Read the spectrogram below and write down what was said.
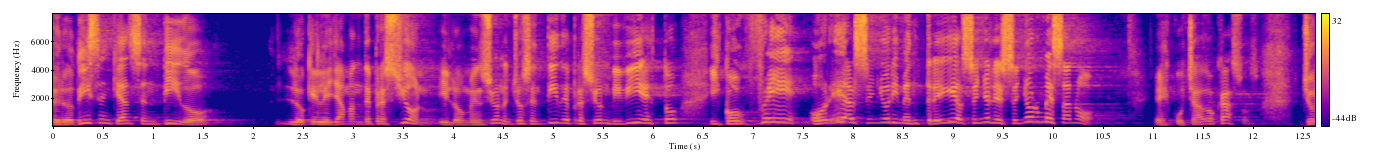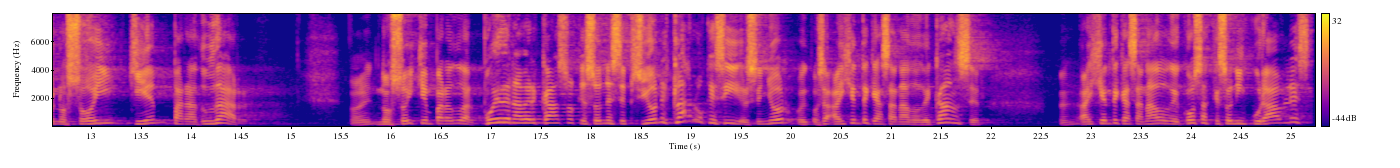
Pero dicen que han sentido lo que le llaman depresión y lo mencionan. Yo sentí depresión, viví esto y con fe oré al Señor y me entregué al Señor y el Señor me sanó. He escuchado casos. Yo no soy quien para dudar. No soy quien para dudar. ¿Pueden haber casos que son excepciones? Claro que sí. El Señor, o sea, hay gente que ha sanado de cáncer. Hay gente que ha sanado de cosas que son incurables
